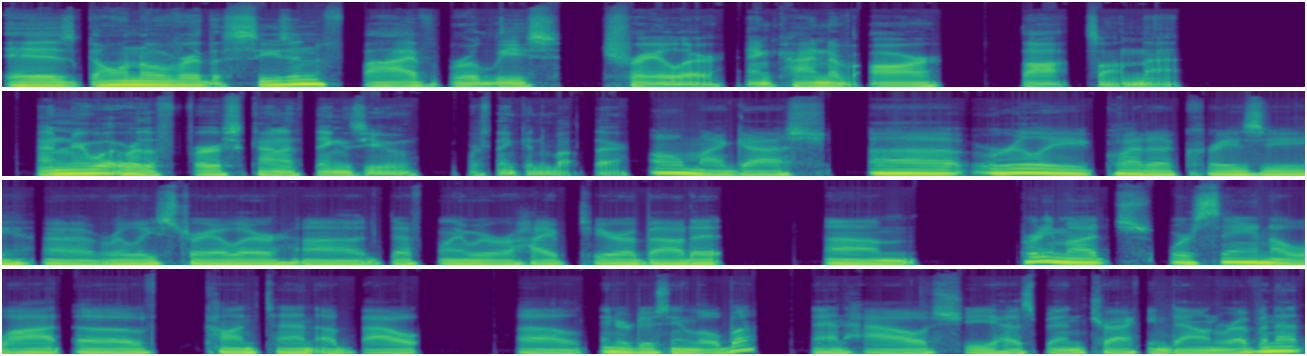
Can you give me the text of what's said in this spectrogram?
is going over the season five release trailer and kind of our thoughts on that. Henry, what were the first kind of things you were thinking about there? Oh my gosh. Uh really quite a crazy uh release trailer. Uh definitely we were hyped here about it. Um pretty much we're seeing a lot of content about uh introducing Loba and how she has been tracking down Revenant.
